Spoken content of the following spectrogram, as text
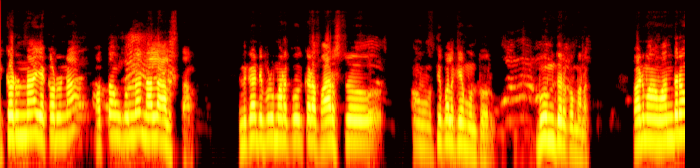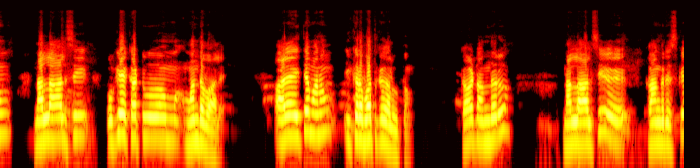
ఇక్కడున్నా ఎక్కడున్నా మొత్తం గుళ్ళ నల్ల ఆలుస్తాను ఎందుకంటే ఇప్పుడు మనకు ఇక్కడ ఫారెస్ట్ తిప్పలకేముంటారు భూమి దొరక మనకు. కాబట్టి మనం అందరం నల్ల ఆల్సి ఒకే కట్టు మందవాలి. అలా అయితే మనం ఇక్కడ బతకగలుగుతాం. కాబట్టి అందరూ నల్ల ఆల్సి కాంగ్రెస్కే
